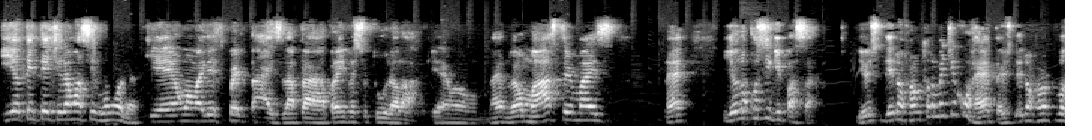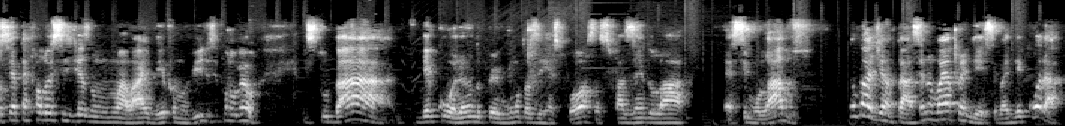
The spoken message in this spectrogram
e eu tentei tirar uma segunda, que é uma mais expertise lá para infraestrutura lá. Que é um, né, não é um master, mas. Né, e eu não consegui passar. E eu estudei de uma forma totalmente incorreta. Eu estudei de uma forma que você até falou esses dias numa live aí, foi num vídeo, você falou, meu, estudar decorando perguntas e respostas, fazendo lá é, simulados, não vai adiantar, você não vai aprender, você vai decorar.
